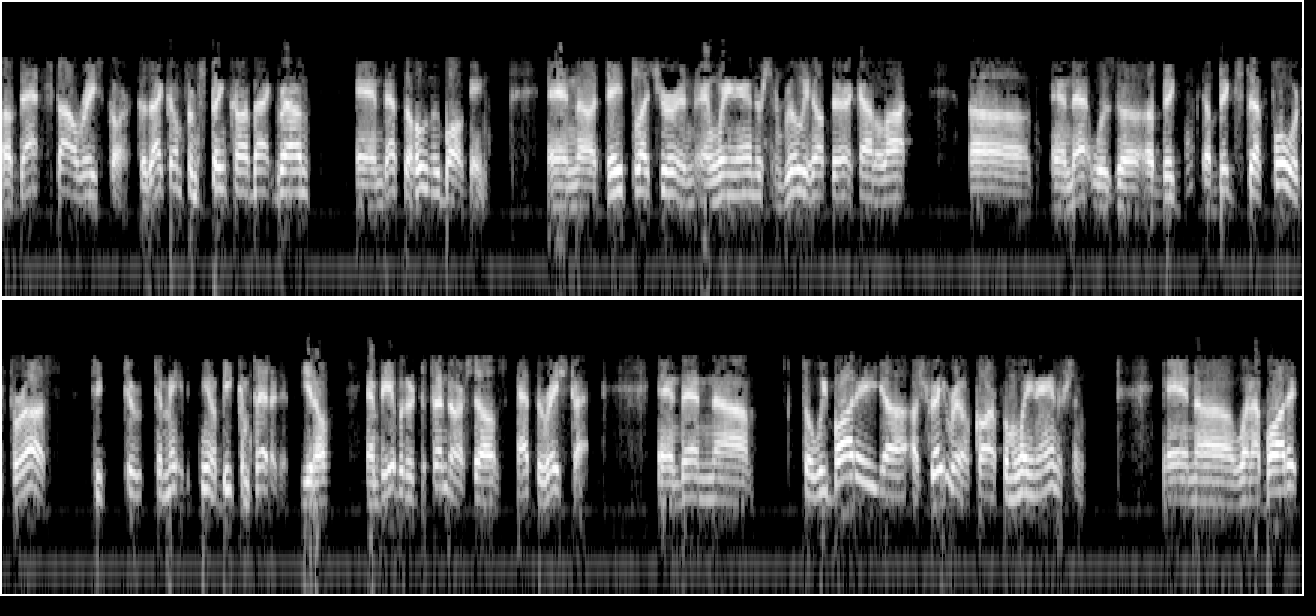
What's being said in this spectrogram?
of that style race car. Because I come from sprint car background, and that's a whole new ball game. And uh, Dave Pletcher and, and Wayne Anderson really helped Eric out a lot, uh, and that was a, a big a big step forward for us to to to make you know be competitive, you know, and be able to defend ourselves at the racetrack. And then uh, so we bought a uh, a straight rail car from Wayne Anderson, and uh, when I bought it,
